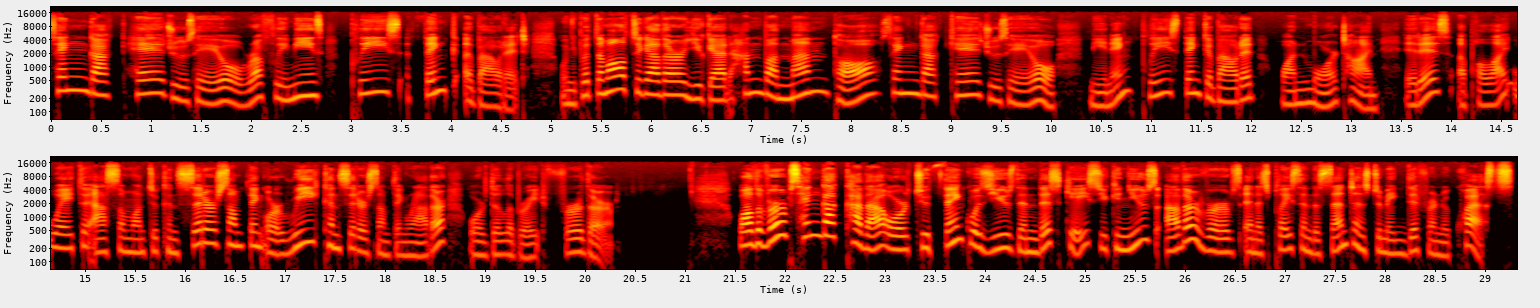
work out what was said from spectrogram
생각해 주세요 roughly means please think about it. When you put them all together, you get 한 번만 더 생각해 주세요, meaning please think about it one more time. It is a polite way to ask someone to consider something or reconsider something rather or deliberate further. While the verb 생각하다 or to think was used in this case, you can use other verbs in its place in the sentence to make different requests.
